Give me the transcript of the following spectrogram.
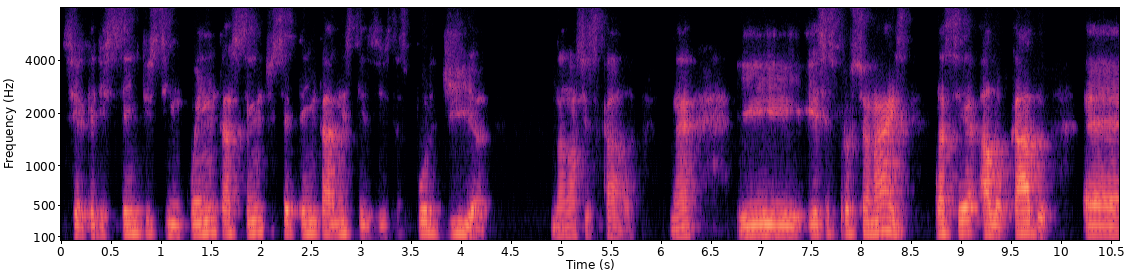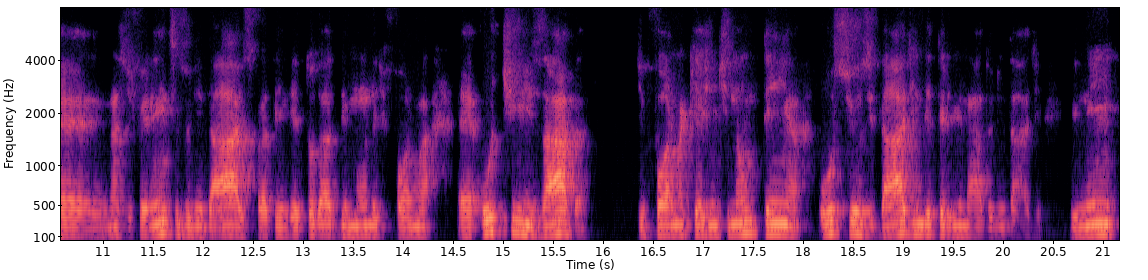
cerca de 150 a 170 anestesistas por dia, na nossa escala, né? E esses profissionais, para ser alocado é, nas diferentes unidades, para atender toda a demanda de forma é, otimizada, de forma que a gente não tenha ociosidade em determinada unidade e nem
